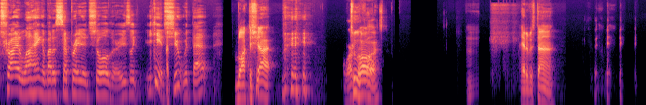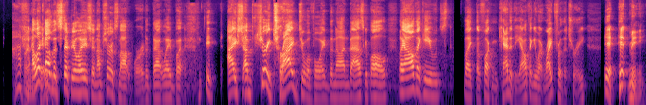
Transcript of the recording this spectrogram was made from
try lying about a separated shoulder? He's like, you can't shoot with that. Blocked the shot. Too hard. folks. Mm. Ahead of his time. I like how the stipulation. I'm sure it's not worded that way, but it. I, sh- I'm sure he tried to avoid the non-basketball. Like I don't think he was like the fucking Kennedy. I don't think he went right for the tree. Yeah, hit me.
